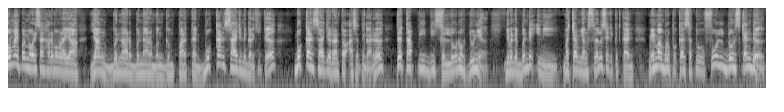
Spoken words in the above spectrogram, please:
pemain-pemain warisan Harimau Malaya yang benar-benar menggemparkan bukan sahaja negara kita, bukan sahaja rantau Asia Tenggara tetapi di seluruh dunia di mana benda ini macam yang selalu saya dikatakan memang merupakan satu full blown skandal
